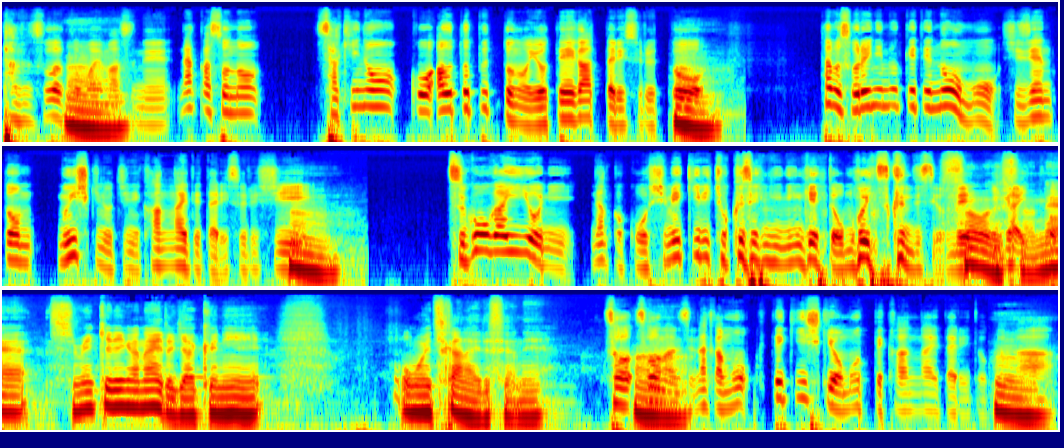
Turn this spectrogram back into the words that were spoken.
多分そうだと思いますね。なんかその、先のこうアウトプットの予定があったりすると、うん多分それに向けて脳も自然と無意識のうちに考えてたりするし、うん都合がいいように、なんかこう、締め切り直前に人間って思いつくんですよね。そうですよ。ね。締め切りがないと逆に思いつかないですよね。そう、うんそうなんですよ。なんか目的意識を持って考えたりとかが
